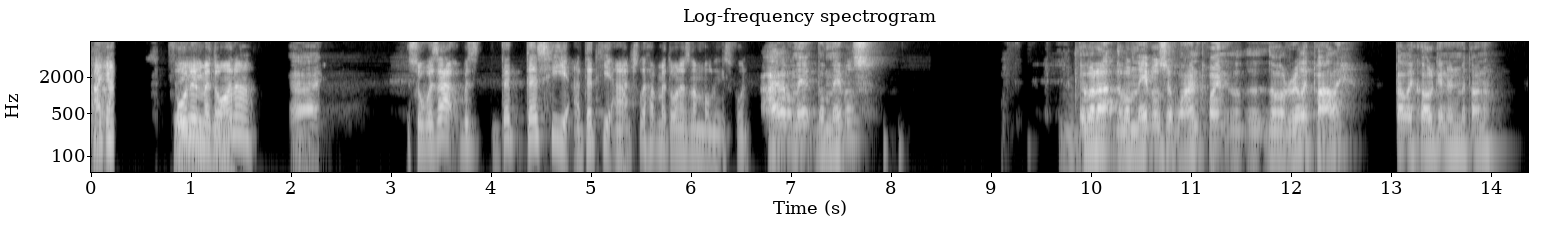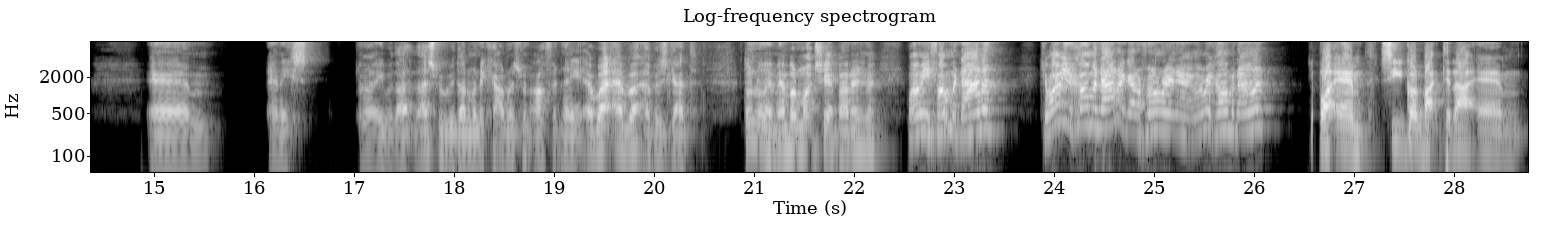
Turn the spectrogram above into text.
I got Phoning you go. Madonna. aye. So was that was did does he did he actually have Madonna's number on his phone? I they were, ne- they were neighbours. Hmm. They were at, they were neighbours at one point. They, they- were really pally. Billy Corgan and Madonna. Um, and he's aye, but that, that's what we done when the cameras went off at night. It, wa- it, it was good. Don't really remember much yet, but anyway. Want me to phone Madonna? Do you want me to call Madonna? I got a phone right now. You Want me to call Madonna? But um, see, going back to that um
